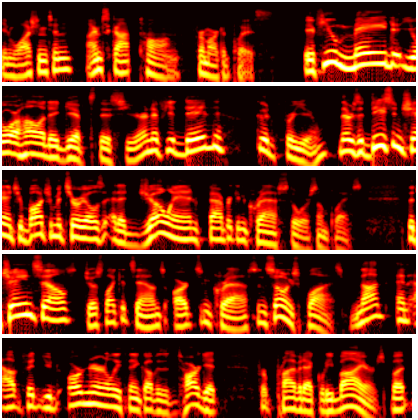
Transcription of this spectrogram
In Washington, I'm Scott Tong for Marketplace. If you made your holiday gifts this year, and if you did, good for you. There's a decent chance you bought your materials at a Jo-Ann fabric and craft store someplace. The chain sells, just like it sounds, arts and crafts and sewing supplies. Not an outfit you'd ordinarily think of as a target for private equity buyers, but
